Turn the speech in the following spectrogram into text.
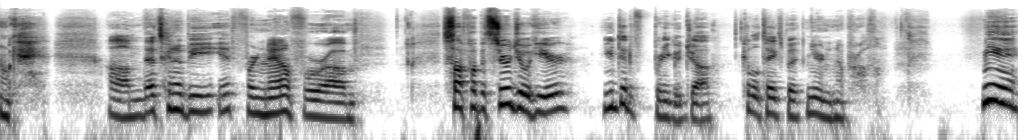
Okay. Um, that's going to be it for now for um, Sock Puppet Sergio here. You did a pretty good job. A couple takes, but you're no problem. Yeah,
